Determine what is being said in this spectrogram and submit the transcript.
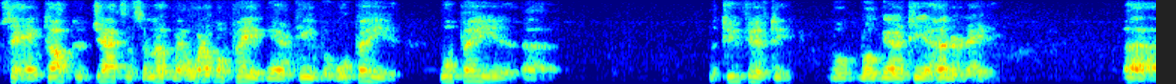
say, hey, talk to Jackson, say, look, man, we're not gonna pay you guaranteed, but we'll pay you we'll pay you uh, the two fifty. We'll we'll guarantee one hundred and eighty. Uh,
